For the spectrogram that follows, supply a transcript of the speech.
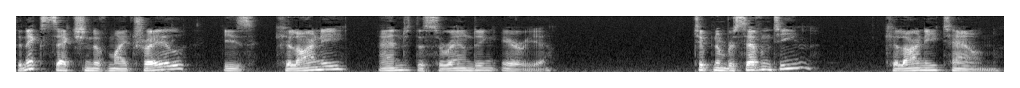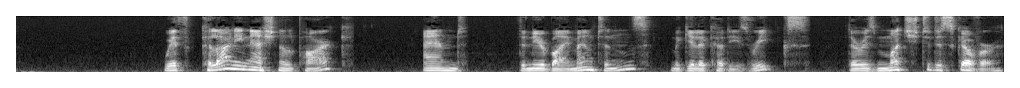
The next section of my trail is Killarney and the surrounding area. Tip number 17 Killarney Town. With Killarney National Park and the nearby mountains, MacGillycuddy's Reeks, there is much to discover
